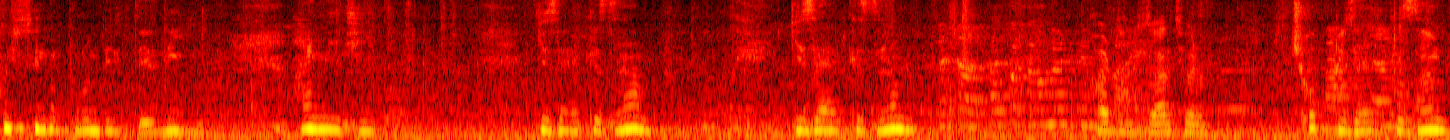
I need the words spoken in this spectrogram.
Huy senin burun delikleri değil. Anneciğim. Güzel kızım. Güzel kızım. Pardon düzeltiyorum. Çok güzel kızım.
